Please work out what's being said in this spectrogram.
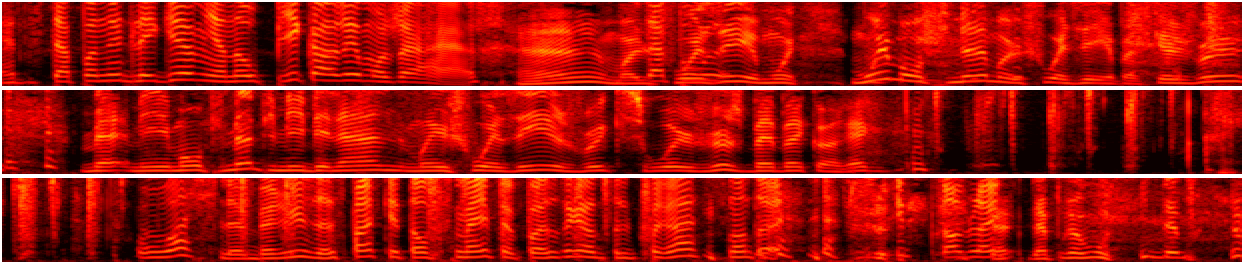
euh, du taponné de légumes, il y en a au pied carré, mon cher. Hein? Moi, Du le tapo- choisir, moi. Moi, mon piment, moi, le choisir. Parce que je veux, mais, mais mon piment puis mes bananes, moi, le choisir, je veux qu'il soit juste bébé correct. Wesh, le bruit, j'espère que ton piment, il fait pas ça quand tu le prends, sinon t'as un petit problème. D'après moi, d'après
